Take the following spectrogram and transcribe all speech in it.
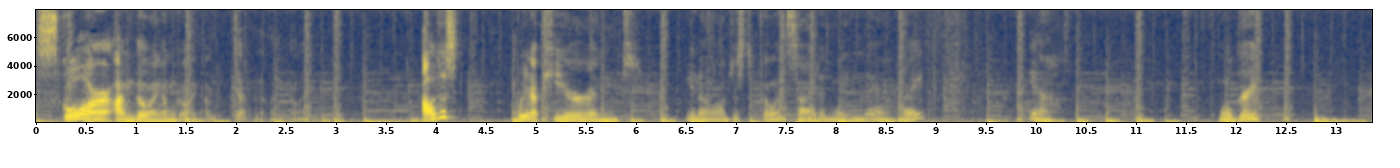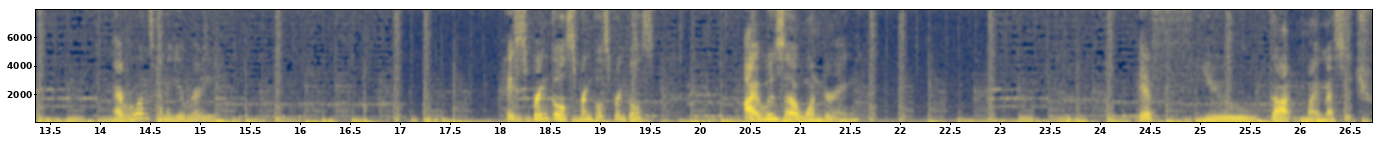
Score! I'm going, I'm going, I'm definitely going. I'll just wait up here and, you know, I'll just go inside and wait in there, right? Yeah. Well, great. Everyone's gonna get ready. Hey, Sprinkles, Sprinkles, Sprinkles. I was uh, wondering if you got my message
